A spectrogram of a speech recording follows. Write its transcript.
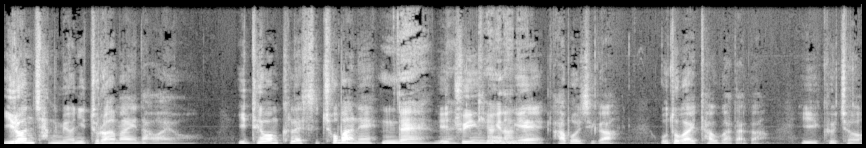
이런 장면이 드라마에 나와요. 이태원 클래스 초반에 네, 네. 주인공의 아버지가 오토바이 타고 가다가 이 그 저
